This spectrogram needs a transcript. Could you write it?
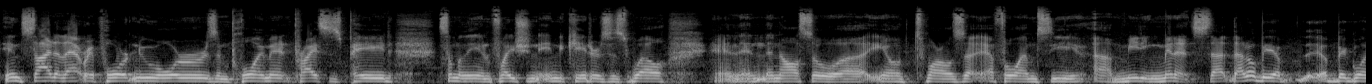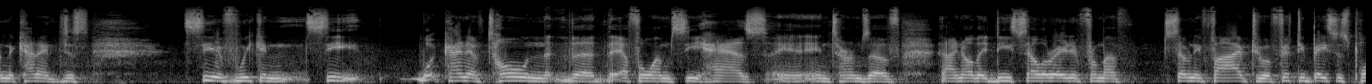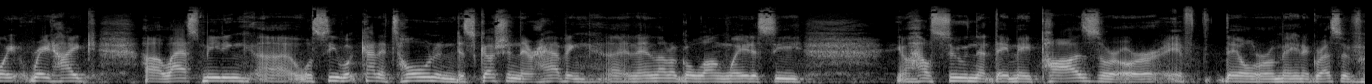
inside of that report: new orders, employment, prices paid, some of the inflation indicators as well, and, and then also uh, you know tomorrow's uh, FOMC uh, meeting minutes. That that'll be a, a big one to kind of just see if we can see what kind of tone the, the FOMC has in, in, terms of, I know they decelerated from a 75 to a 50 basis point rate hike uh, last meeting. Uh, we'll see what kind of tone and discussion they're having, uh, and then that'll go a long way to see. You know how soon that they may pause, or, or if they'll remain aggressive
